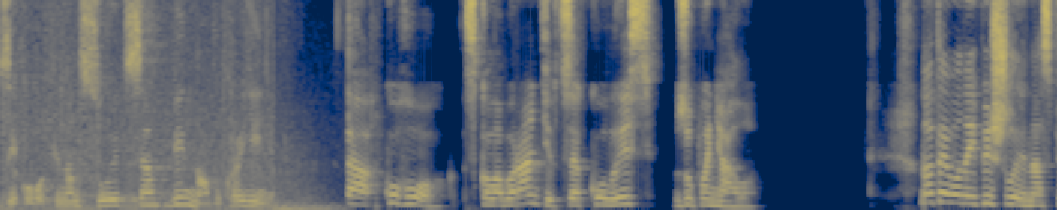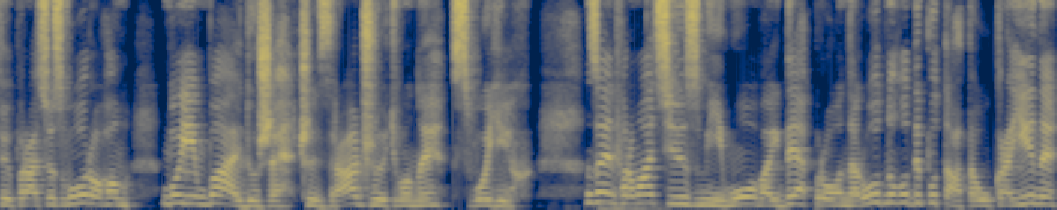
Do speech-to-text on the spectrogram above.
з якого фінансується війна в Україні. Та кого з колаборантів це колись зупиняло? На те вони й пішли на співпрацю з ворогом, бо їм байдуже, чи зраджують вони своїх. За інформацією ЗМІ, мова йде про народного депутата України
